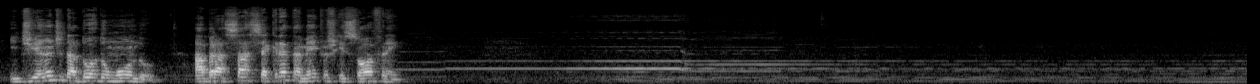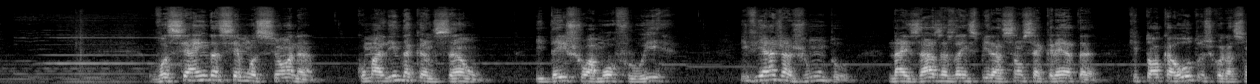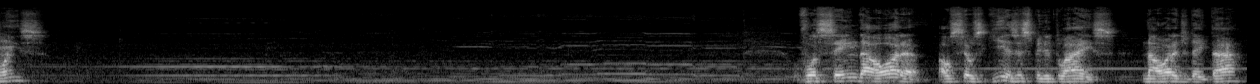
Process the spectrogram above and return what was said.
e, diante da dor do mundo, abraçar secretamente os que sofrem? Você ainda se emociona com uma linda canção e deixa o amor fluir? E viaja junto nas asas da inspiração secreta que toca outros corações? Você ainda ora aos seus guias espirituais na hora de deitar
